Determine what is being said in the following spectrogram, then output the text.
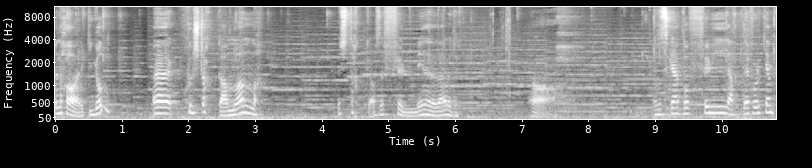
men har ikke gått. Uh, hvor stakk av noe annet? Jeg stakk av selvfølgelig nede der, vet du. Åh. Og så skal jeg på følge etter folk igjen.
